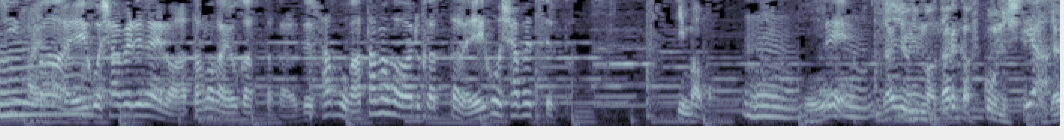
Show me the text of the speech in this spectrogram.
人が英語喋れないのは頭が良かったから。で、多分頭が悪かったら英語喋ってると。今も。うん。で、大丈夫今誰か不幸にしてるいや、大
